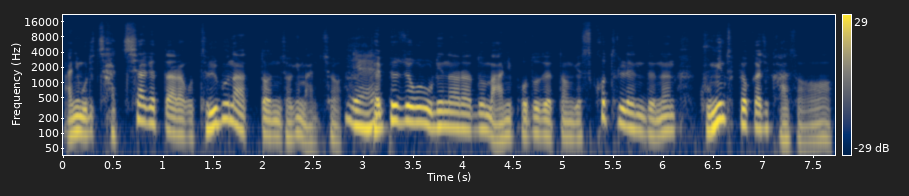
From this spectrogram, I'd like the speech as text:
아니면 우리 자치하겠다라고 들고 났던 적이 많죠. 예. 대표적으로 우리나라도 많이 보도됐던 게 스코틀랜드는 국민 투표까지 가서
